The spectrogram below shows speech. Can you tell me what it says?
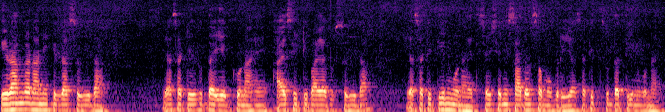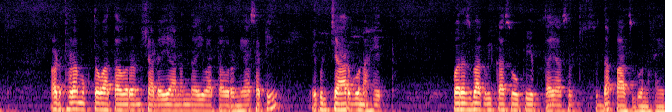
क्रीडांगण आणि क्रीडा सुविधा यासाठी सुद्धा एक गुण आहे. आय सी टी पायाभूत सुविधा यासाठी तीन गुण आहेत. शैक्षणिक साधन सामुग्री यासाठी सुद्धा तीन गुण आहेत. अडथळामुक्त वातावरण शालेय आनंददायी वातावरण यासाठी एकूण चार गुण आहेत. परसबाग विकास व उपयुक्ता यासाठी सुद्धा पाच गुण आहेत.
